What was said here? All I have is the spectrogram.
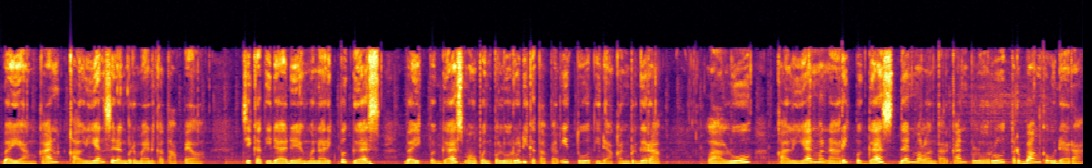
bayangkan kalian sedang bermain ketapel. Jika tidak ada yang menarik pegas, baik pegas maupun peluru di ketapel itu tidak akan bergerak. Lalu, kalian menarik pegas dan melontarkan peluru terbang ke udara.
